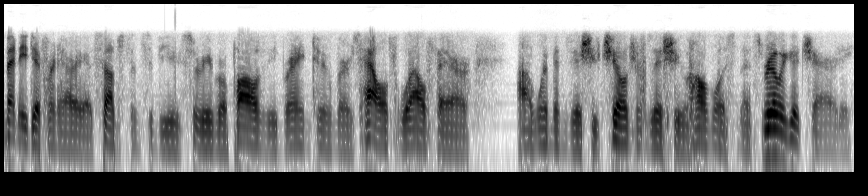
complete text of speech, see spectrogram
many different areas: substance abuse, cerebral palsy, brain tumors, health, welfare, uh, women's issue, children's issue, homelessness. Really good charity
